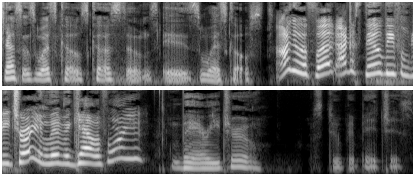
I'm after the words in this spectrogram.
That's because West Coast Customs is West Coast. I don't give a fuck. I can still be from Detroit and live in California. Very true. Stupid bitches.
